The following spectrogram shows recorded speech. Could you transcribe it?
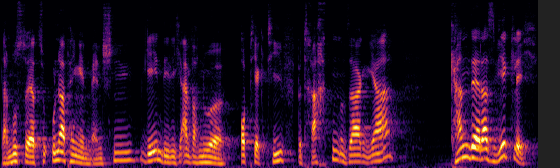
dann musst du ja zu unabhängigen Menschen gehen, die dich einfach nur objektiv betrachten und sagen, ja, kann der das wirklich?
